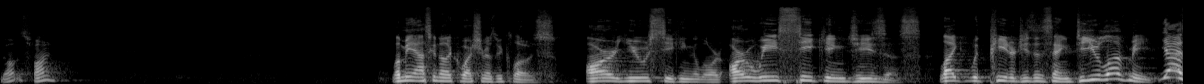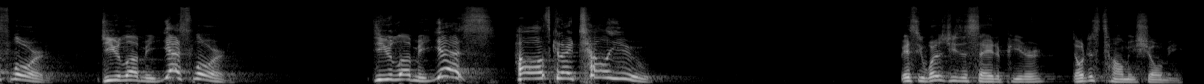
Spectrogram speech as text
No, it's fine. Let me ask another question as we close. Are you seeking the Lord? Are we seeking Jesus? Like with Peter, Jesus is saying, Do you love me? Yes, Lord. Do you love me? Yes, Lord. Do you love me? Yes. How else can I tell you? Basically, what does Jesus say to Peter? Don't just tell me, show me.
